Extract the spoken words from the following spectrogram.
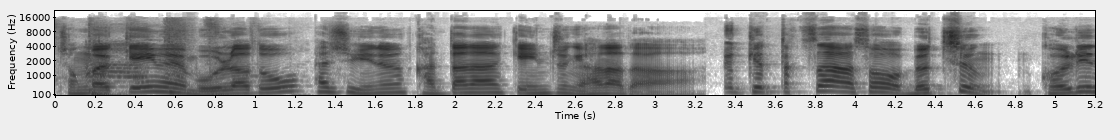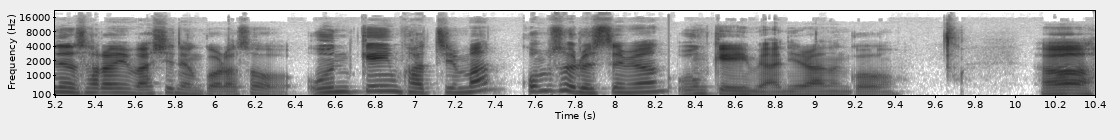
정말 게임을 몰라도 할 수 있는 간단한 게임 중에 하나다. 이렇게 딱 쌓아서 몇 층 걸리는 사람이 마시는 거라서 운 게임 같지만 꼼수를 쓰면 운 게임이 아니라는 거 아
